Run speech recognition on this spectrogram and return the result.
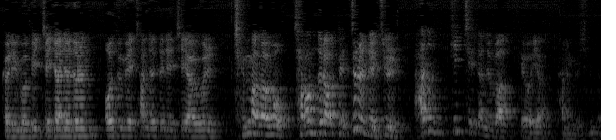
그리고 빛의 자녀들은 어둠의 자녀들의 제약을 책망하고 사람들 앞에 드러낼 줄 아는 빛의 자녀가 되어야 하는 것입니다.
